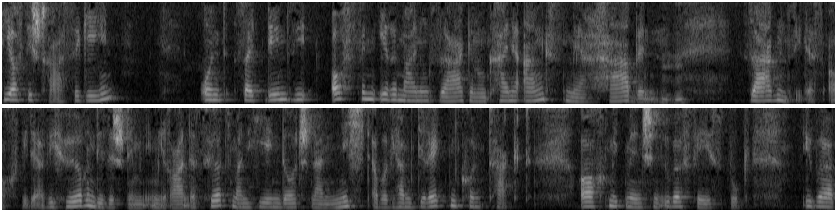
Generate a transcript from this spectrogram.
die auf die Straße gehen und seitdem sie offen ihre Meinung sagen und keine Angst mehr haben, mhm. sagen sie das auch wieder. Wir hören diese Stimmen im Iran. Das hört man hier in Deutschland nicht, aber wir haben direkten Kontakt auch mit Menschen über Facebook, über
